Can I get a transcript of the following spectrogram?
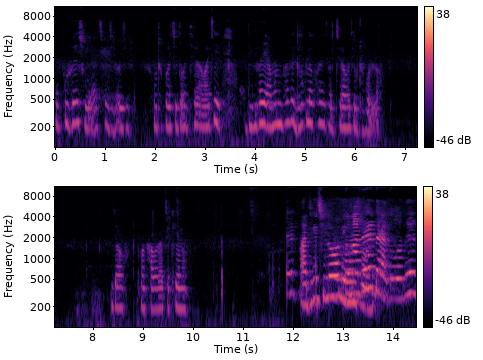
উপর হয়ে শুয়ে আছে যে, ওই যে উঠে পড়েছে দরজার আওয়াজে। দিদিভাই এমনভাবে ঢুকলো ঘরে, দরজার আওয়াজে উঠে পড়ল। যাও, তোমার খাবার আছে, খেয়ে নাও। আজকে ছিল তোমাদের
